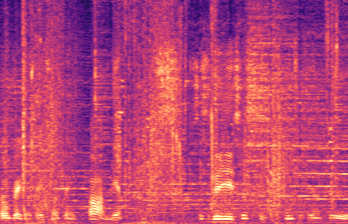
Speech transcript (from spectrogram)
oh, bah, Ah merde. Ça, c'est ça, c'est par contre, ça un peu.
